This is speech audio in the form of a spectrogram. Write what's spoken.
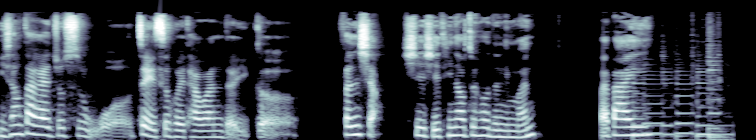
以上大概就是我这一次回台湾的一个分享，谢谢听到最后的你们，拜拜。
